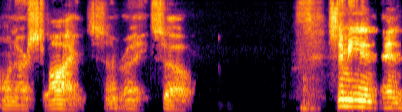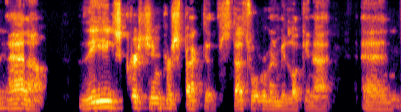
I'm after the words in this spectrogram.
on our slides. All right. So Simeon and Anna, these Christian perspectives, that's what we're going to be looking at. And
